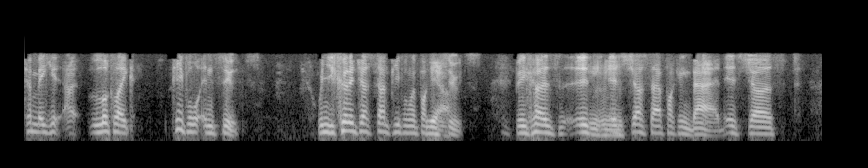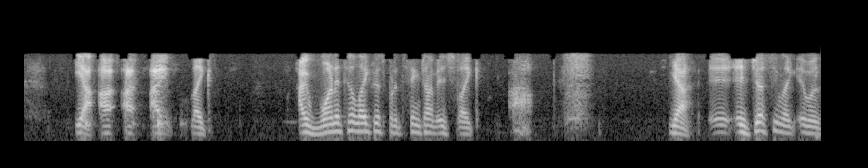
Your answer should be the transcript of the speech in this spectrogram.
to make it uh, look like people in suits, when you could have just done people in fucking yeah. suits because it's mm-hmm. it's just that fucking bad. It's just yeah, I I, I like I wanted to like this, but at the same time, it's like ah, yeah, it, it just seemed like it was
